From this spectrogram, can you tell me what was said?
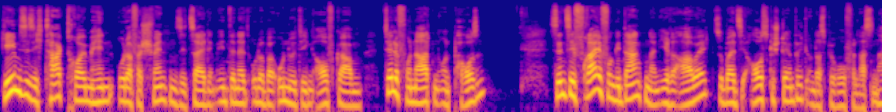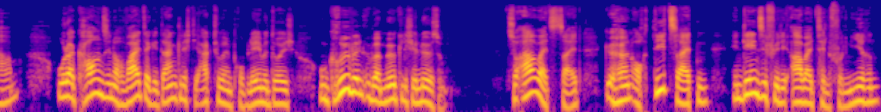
Geben Sie sich Tagträume hin oder verschwenden Sie Zeit im Internet oder bei unnötigen Aufgaben, Telefonaten und Pausen? Sind Sie frei von Gedanken an Ihre Arbeit, sobald Sie ausgestempelt und das Büro verlassen haben? Oder kauen Sie noch weiter gedanklich die aktuellen Probleme durch und grübeln über mögliche Lösungen? Zur Arbeitszeit gehören auch die Zeiten, in denen Sie für die Arbeit telefonieren,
